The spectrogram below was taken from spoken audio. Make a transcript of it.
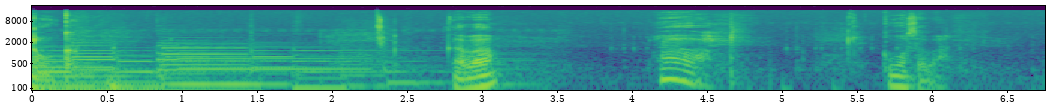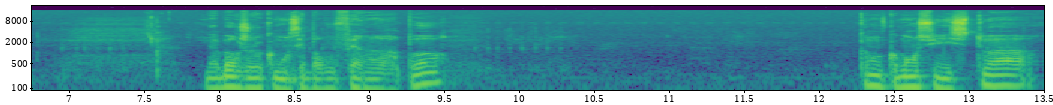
Donc, ça va? Ah, comment ça va? D'abord, je vais commencer par vous faire un rapport. Quand on commence une histoire,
